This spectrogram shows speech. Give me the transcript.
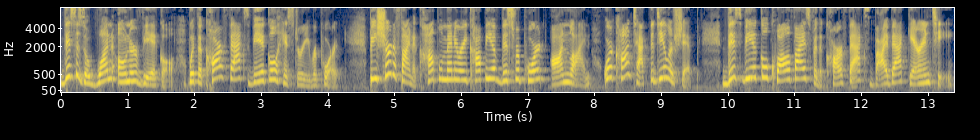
This is a one owner vehicle with a Carfax Vehicle History Report. Be sure to find a complimentary copy of this report online or contact the dealership. This vehicle qualifies for the Carfax Buyback Guarantee.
